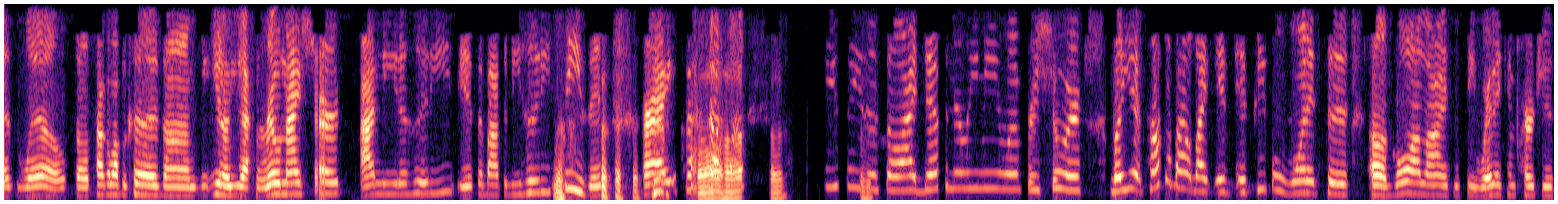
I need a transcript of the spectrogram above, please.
as well. So talk about because um you know you got some real nice shirts. I need a hoodie. It's about to be hoodie season, right? Uh-huh. Uh, hoodie season, so I definitely need one for sure. But yeah, talk about like if, if people wanted to uh, go online to see where they can purchase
